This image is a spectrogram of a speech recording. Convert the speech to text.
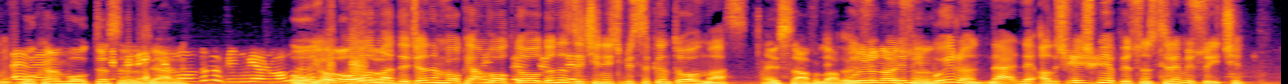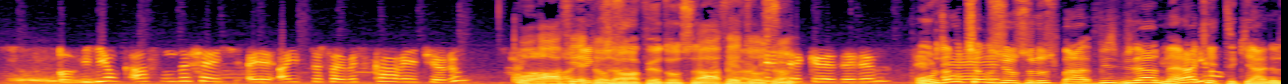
mi? Evet. Volkan Volk'tasınız Reklam yani. oldu mu bilmiyorum ama. Oldu, Yok oldu. olmadı canım. Volkan Volk'ta özür olduğunuz dilerim. için hiçbir sıkıntı olmaz. Estağfurullah. Özür Buyurun dilemeyin, Aysun. Buyurun. Nerede, alışveriş mi yapıyorsunuz tiramisu için? Yok aslında şey e, ayıptır söylemesi kahve içiyorum. O Aa, afiyet olsun. Afiyet olsun. Afiyet olsun. Teşekkür ederim. Orada mı Ee, çalışıyorsunuz? Ben, biz biraz merak Yok. ettik yani.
